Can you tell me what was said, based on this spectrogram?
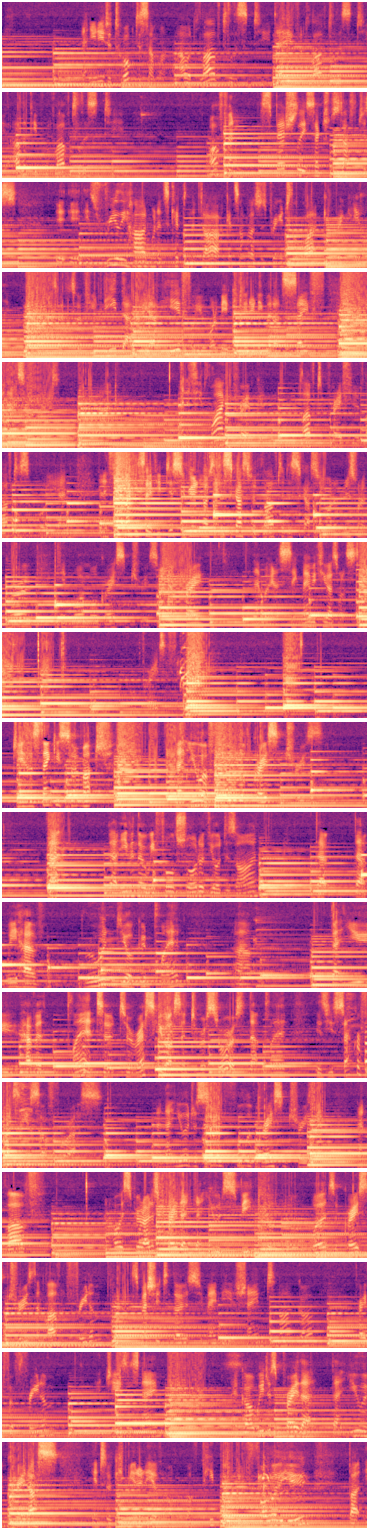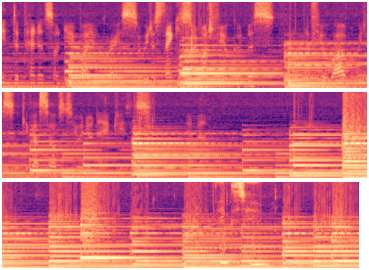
and you need to talk to someone, I would love to listen to you. Dave would love to listen to you. Other people would love to listen to you. Often, especially sexual stuff, just hard when it's kept in the dark, and sometimes just bring it to the light can bring healing. So, so if you need that, we are here for you. We want to be a community where that's safe,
